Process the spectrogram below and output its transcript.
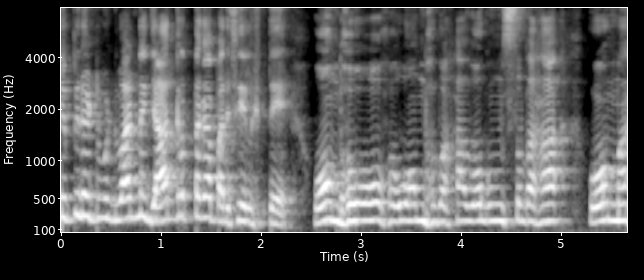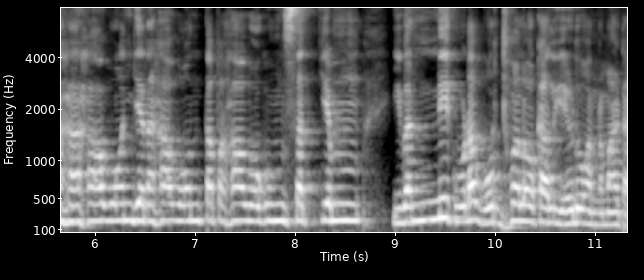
చెప్పినటువంటి వాటిని జాగ్రత్తగా పరిశీలిస్తే ఓం భో ఓం భవ ఓగుం శుభ ఓం మహ ఓం జన ఓం తప ఓగుం సత్యం. ఇవన్నీ కూడా ఊర్ధ్వలోకాలు ఏడు అన్నమాట.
